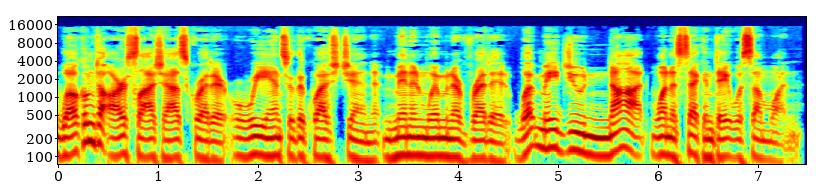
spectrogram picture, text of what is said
Welcome to r slash ask Reddit, where we answer the question, men and women of Reddit, what made you not want a second date with someone?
